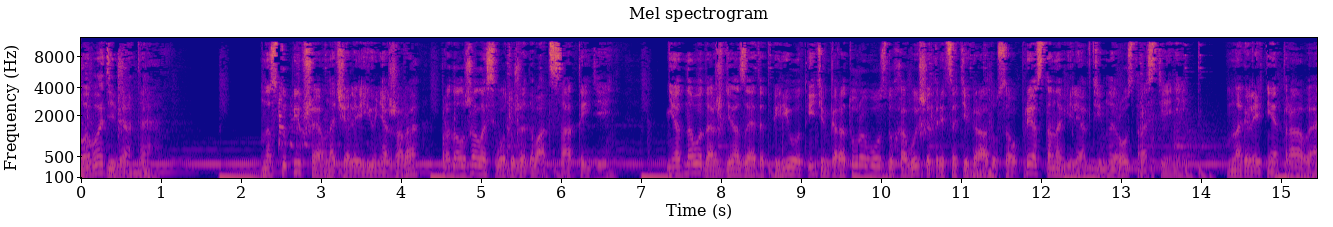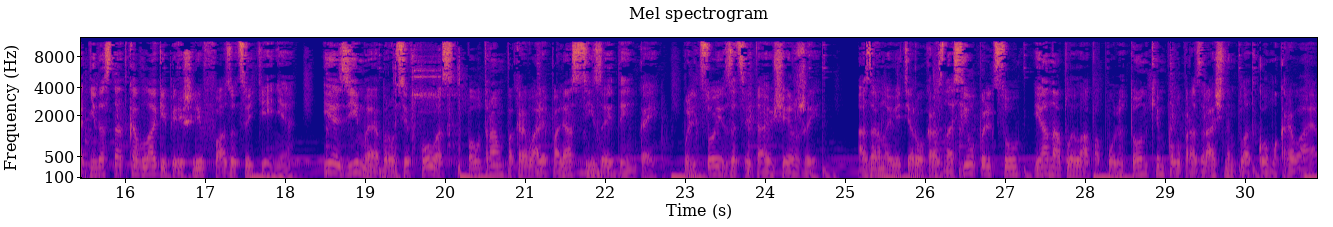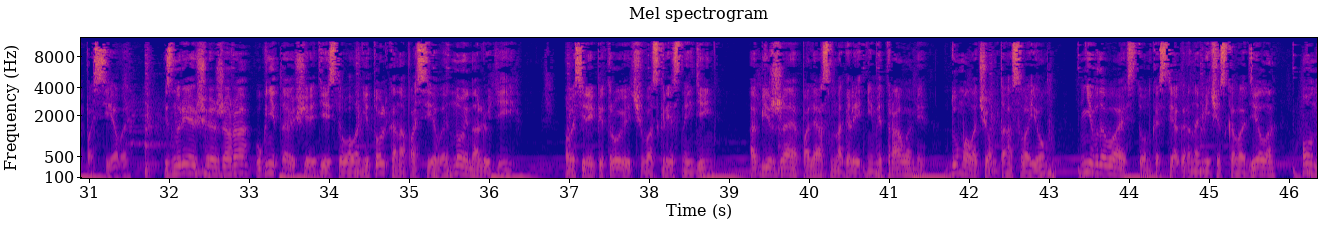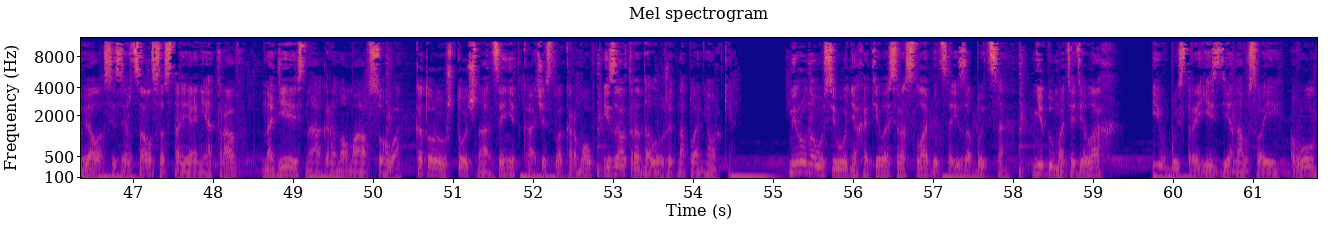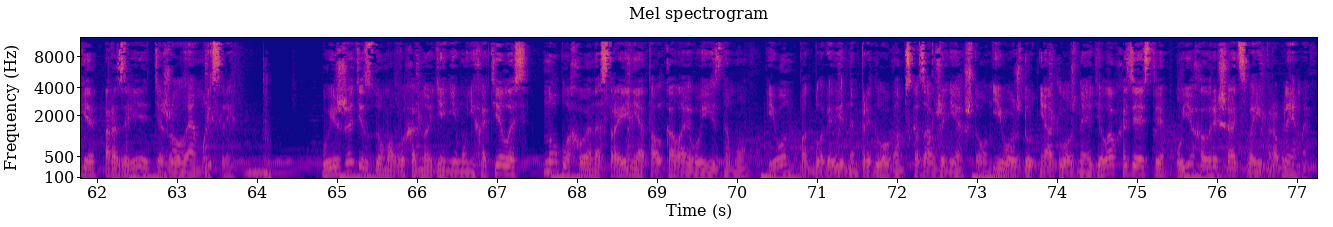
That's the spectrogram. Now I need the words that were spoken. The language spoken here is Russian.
Глава 9 Наступившая в начале июня жара продолжалась вот уже двадцатый день. Ни одного дождя за этот период и температура воздуха выше 30 градусов приостановили активный рост растений. Многолетние травы от недостатка влаги перешли в фазу цветения, и озимые, бросив колос, по утрам покрывали поля сизой дымкой, пыльцой зацветающей ржи. Озорной ветерок разносил пыльцу, и она плыла по полю тонким полупрозрачным платком, укрывая посевы. Изнуряющая жара, угнетающая действовала не только на посевы, но и на людей. Василий Петрович в воскресный день, объезжая поля с многолетними травами, думал о чем-то о своем – не вдаваясь в тонкости агрономического дела, он вяло созерцал состояние трав, надеясь на агронома Овсова, который уж точно оценит качество кормов и завтра доложит на планерке. Миронову сегодня хотелось расслабиться и забыться, не думать о делах и в быстрой езде на своей «Волге» развеять тяжелые мысли. Уезжать из дома в выходной день ему не хотелось, но плохое настроение толкало его из дому, и он, под благовидным предлогом, сказав жене, что он, его ждут неотложные дела в хозяйстве, уехал решать свои проблемы.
